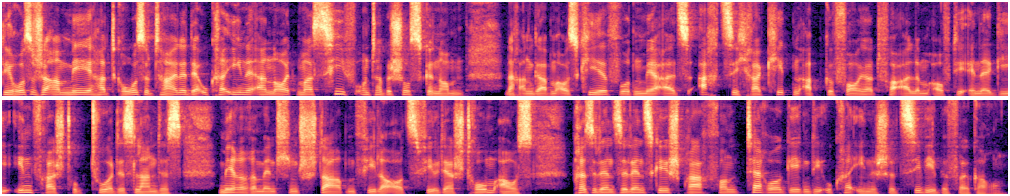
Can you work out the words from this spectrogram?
Die russische Armee hat große Teile der Ukraine erneut massiv unter Beschuss genommen. Nach Angaben aus Kiew wurden mehr als 80 Raketen abgefeuert, vor allem auf die Energieinfrastruktur des Landes. Mehrere Menschen starben, vielerorts fiel der Strom aus. Präsident Zelensky sprach von Terror gegen die ukrainische Zivilbevölkerung.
